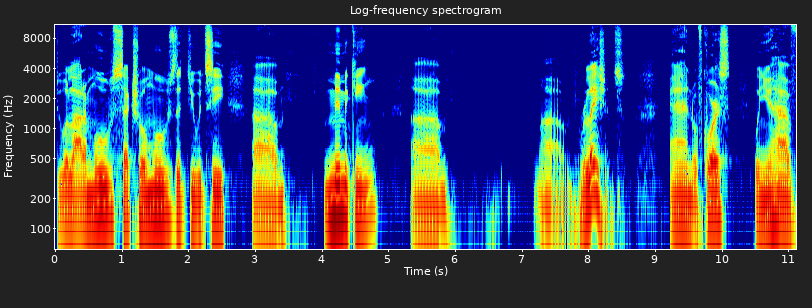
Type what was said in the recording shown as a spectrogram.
do a lot of moves, sexual moves that you would see um, mimicking um, uh, relations. And of course, when you have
